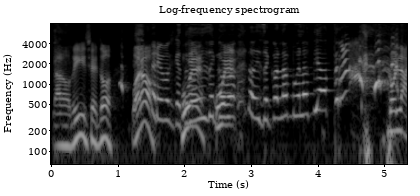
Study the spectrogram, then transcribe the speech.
la noticia y todo. Bueno, Pero porque tú lo dices, jue- como, lo dices con las muelas de atrás. ¿Con las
